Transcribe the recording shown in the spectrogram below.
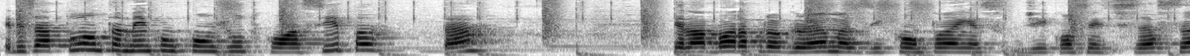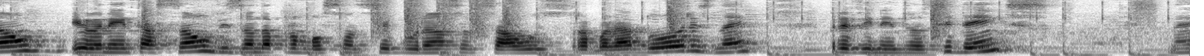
Eles atuam também com conjunto com a CIPA, tá? Elabora programas e campanhas de conscientização e orientação visando a promoção de segurança e saúde dos trabalhadores, né? Prevenindo acidentes, né?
